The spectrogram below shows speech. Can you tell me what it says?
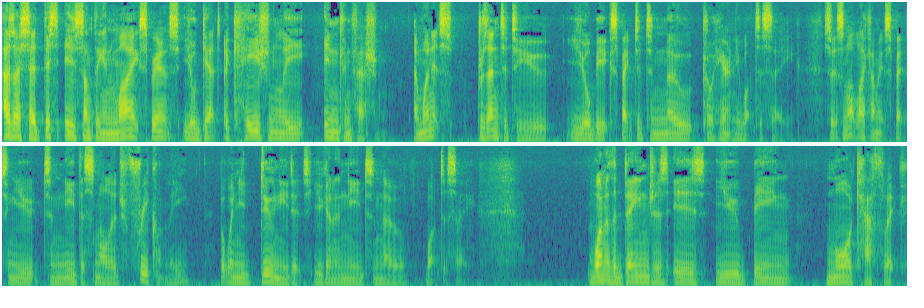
as I said, this is something in my experience you'll get occasionally in confession. And when it's presented to you, you'll be expected to know coherently what to say. So it's not like I'm expecting you to need this knowledge frequently, but when you do need it, you're going to need to know what to say. One of the dangers is you being more Catholic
